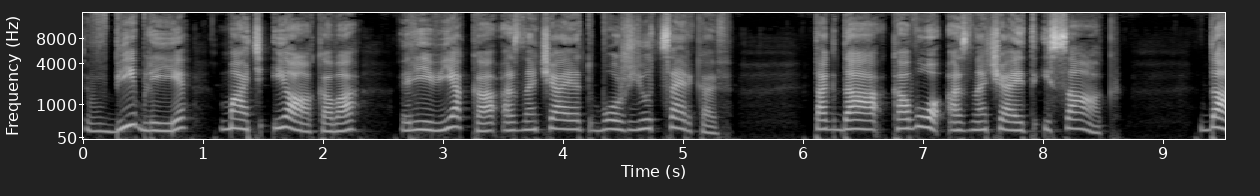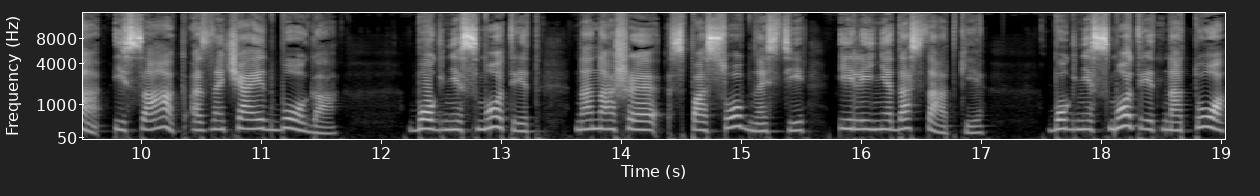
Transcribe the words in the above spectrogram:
В Библии мать Иакова, Ревека, означает Божью церковь. Тогда кого означает Исаак? Да, Исаак означает Бога. Бог не смотрит на наши способности или недостатки. Бог не смотрит на то,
